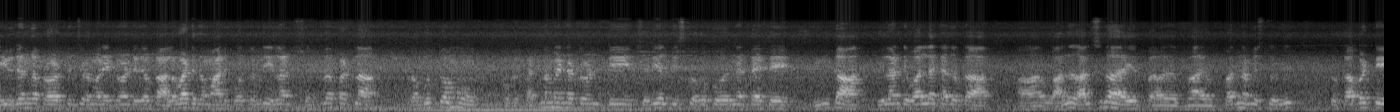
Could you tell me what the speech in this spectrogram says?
ఈ విధంగా ప్రవర్తించడం అనేటువంటిది ఒక అలవాటుగా మారిపోతుంది. ఇలాంటి శక్తుల పట్ల ప్రభుత్వము ఒక కఠినమైనటువంటి చర్యలు తీసుకోకపోయినట్టయితే ఇంకా ఇలాంటి వాళ్ళకి అదొక అలు అలసుగా పరిణమిస్తుంది. సో కాబట్టి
